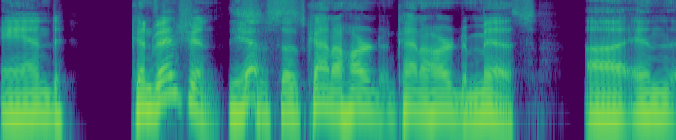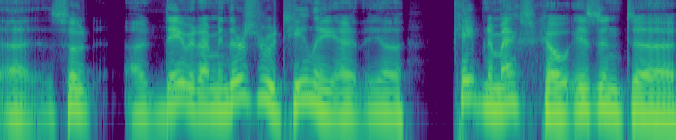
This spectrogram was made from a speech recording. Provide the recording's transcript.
and convention. Yes. So, so it's kind of hard kind of hard to miss. Uh, and uh, so, uh, David, I mean, there's routinely, uh, you know, Cape New Mexico isn't uh,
